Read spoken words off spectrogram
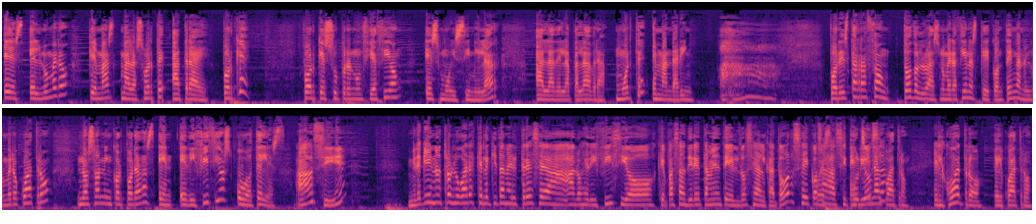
es el número que más mala suerte atrae. ¿Por qué? Porque su pronunciación es muy similar a la de la palabra muerte en mandarín. Ah. Por esta razón, todas las numeraciones que contengan el número 4 no son incorporadas en edificios u hoteles. Ah, sí. Mira que hay en otros lugares que le quitan el 13 a, a los edificios, que pasas directamente el 12 al 14, cosas Pues, así en China curiosas. el 4. El 4. El 4.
